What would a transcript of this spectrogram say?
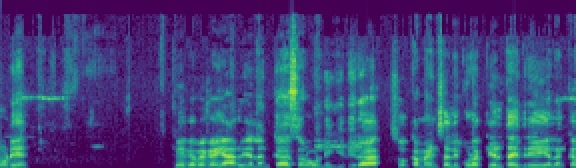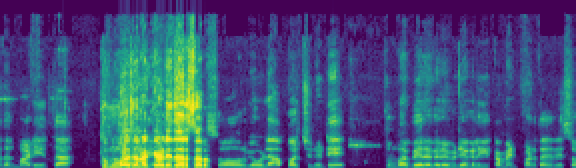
ನೋಡಿ. ಬೇಗ ಬೇಗ ಯಾರು ಯಲಂಕ ಸರೌಂಡಿಂಗ್ ಇದೀರಾ ಸೊ ಕಮೆಂಟ್ಸ್ ಅಲ್ಲಿ ಕೂಡ ಕೇಳ್ತಾ ಇದ್ರಿ ಯಲಂಕದಲ್ಲಿ ಮಾಡಿ ಅಂತ. ತುಂಬಾ ಜನ ಕೇಳಿದ್ದಾರೆ ಸರ್. ಸೊ ಅವ್ರಿಗೆ ಒಳ್ಳೆ ಆಪರ್ಚುನಿಟಿ ತುಂಬಾ ಬೇರೆ ಬೇರೆ ವಿಡಿಯೋಗಳಿಗೆ ಕಮೆಂಟ್ ಮಾಡ್ತಾ ಇದ್ರಿ. ಸೊ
